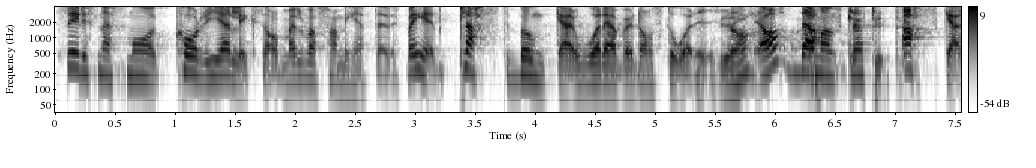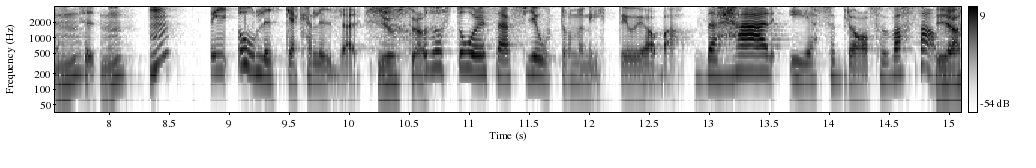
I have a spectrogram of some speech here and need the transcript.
så är det såna här små korgar liksom, eller vad fan det heter, vad heter plastbunkar, whatever de står i. Ja, där askar typ. Askar typ. Mm. I olika kalibrar. Och så står det så här 14,90 och jag bara, det här är för bra för att vara sant. Ja.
